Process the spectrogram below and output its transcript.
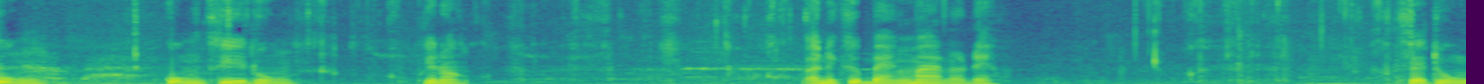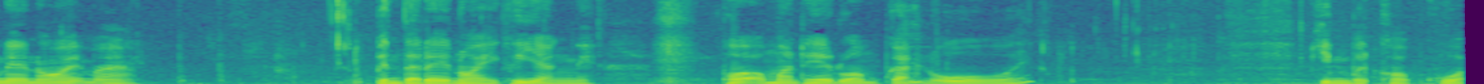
กุ้ง กุ้งซีถุง พี่น้อง อันนี้คือแบ่งมากเหรอเด้ใส่ถุงแน่น้อยมาก เป็นตะได้หน่อยคืออย่างเนี่ยพอเอามาเทร่วมกัน โอ้ย กินเบิดขอบครัว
